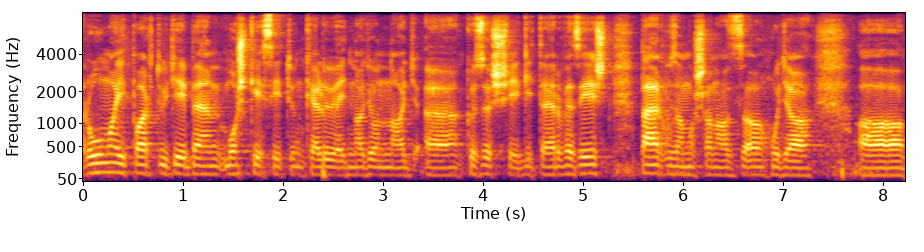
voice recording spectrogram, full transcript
Római part ügyében most készítünk elő egy nagyon nagy közösségi tervezést, párhuzamosan azzal, hogy a, a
